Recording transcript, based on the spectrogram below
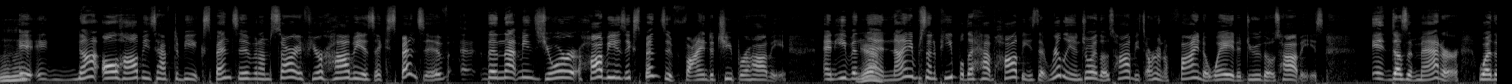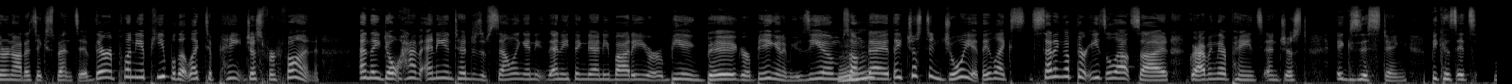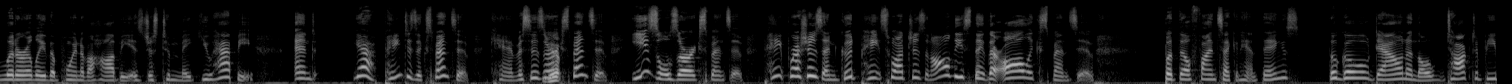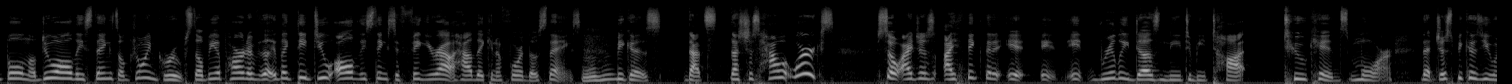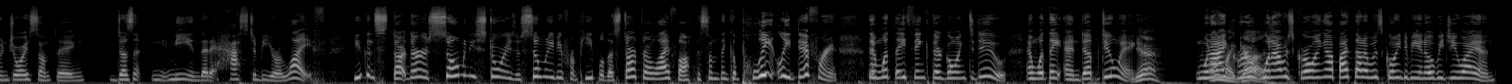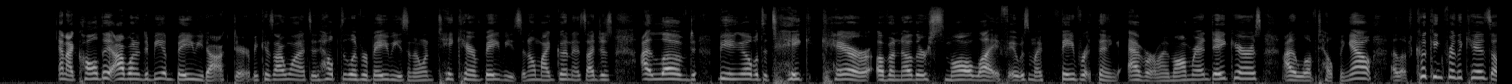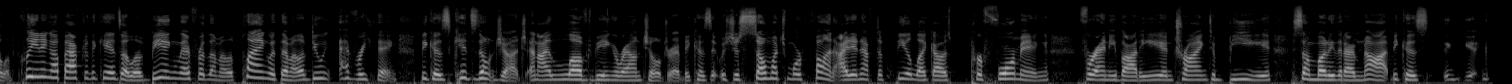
Mm-hmm. It, it, not all hobbies have to be expensive, and I'm sorry if your hobby is expensive, uh, then that means your hobby is expensive. Find a cheaper hobby. And even Yeah. then, 90% of people that have hobbies that really enjoy those hobbies are going to find a way to do those hobbies. It doesn't matter whether or not it's expensive. There are plenty of people that like to paint just for fun. And they don't have any intentions of selling any anything to anybody or being big or being in a museum mm-hmm. someday. They just enjoy it. They like s- setting up their easel outside, grabbing their paints, and just existing because it's literally the point of a hobby is just to make you happy. And yeah, paint is expensive. Canvases are Yep. expensive. Easels are expensive. Paintbrushes and good paint swatches and all these things, they're all expensive. But they'll find secondhand things. They'll go down and they'll talk to people and they'll do all these things. They'll join groups. They'll be a part of like they do all of these things to figure out how they can afford those things mm-hmm. because that's that's just how it works. So I just I think that it it it really does need to be taught to kids more that just because you enjoy something doesn't mean that it has to be your life. You can start there are so many stories of so many different people that start their life off as something completely different than what they think they're going to do and what they end up doing. Yeah. When Oh I grew when I was growing up, I thought I was going to be an OBGYN. And I called it I wanted to be a baby doctor because I wanted to help deliver babies and I wanted to take care of babies and oh my goodness, I just I loved being able to take care of another small life. It was my favorite thing ever. My mom ran daycares. I loved helping out. I loved cooking for the kids. I loved cleaning up after the kids. I loved being there for them. I loved playing with them. I loved doing everything because kids don't judge and I loved being around children because it was just so much more fun. I didn't have to feel like I was performing for anybody and trying to be somebody that I'm not because uh,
